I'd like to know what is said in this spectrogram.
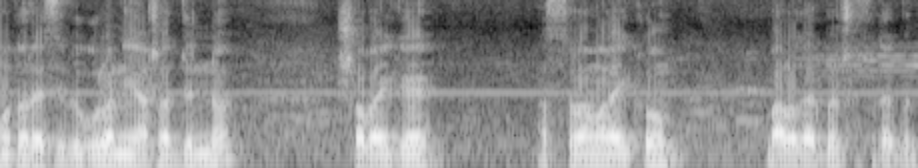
মতো রেসিপিগুলো নিয়ে আসার জন্য। সবাইকে আসসালামু আলাইকুম, ভালো থাকবেন, সুস্থ থাকবেন।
